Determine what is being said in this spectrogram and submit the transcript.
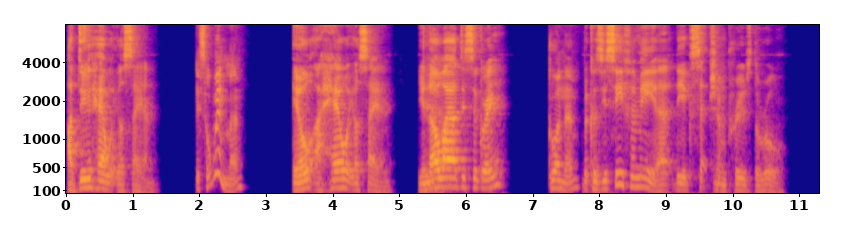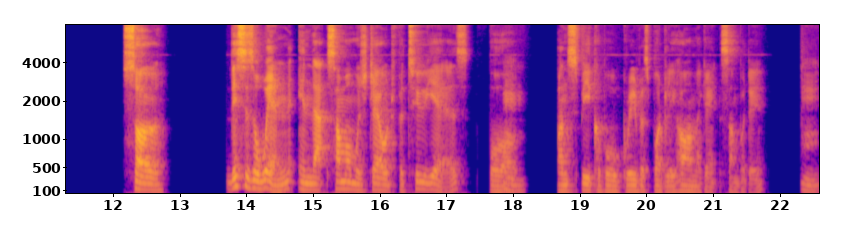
I do hear what you're saying. It's a win, man. Ill. I hear what you're saying. You know why I disagree? Go on then. Because you see, for me, uh, the exception Mm. proves the rule. So, this is a win in that someone was jailed for two years for Mm. Unspeakable, grievous bodily harm against somebody. Mm.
